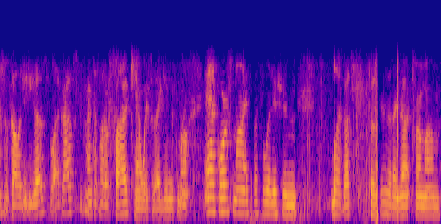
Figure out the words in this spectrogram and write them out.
this is Call of Duty Ghosts, Black Ops, Grand Theft Auto 5, can't wait for that game to come out. And of course my special edition Black Ops poster that I got from um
